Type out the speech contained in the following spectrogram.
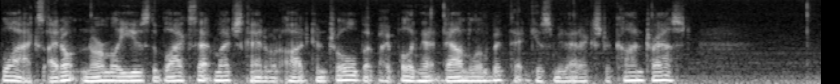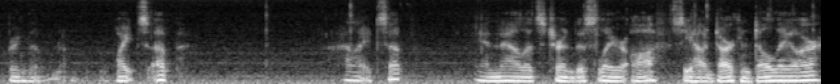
blacks. I don't normally use the blacks that much. It's kind of an odd control, but by pulling that down a little bit, that gives me that extra contrast. Bring the whites up, highlights up, and now let's turn this layer off. See how dark and dull they are.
